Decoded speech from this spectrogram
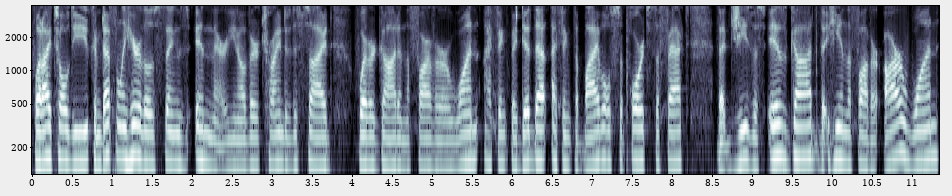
what I told you, you can definitely hear those things in there. You know, they're trying to decide whether God and the Father are one. I think they did that. I think the Bible supports the fact that Jesus is God, that He and the Father are one.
